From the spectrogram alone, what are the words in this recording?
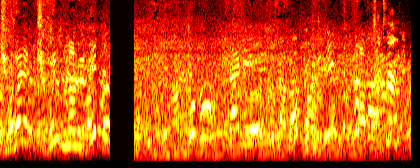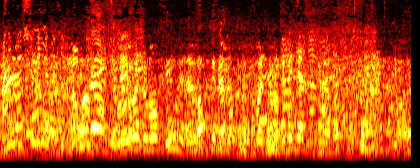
Tu vois, tu vois une main levée ça va Ça va. Mais moi je m'en fous. Moi je vais manger mes. Ah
